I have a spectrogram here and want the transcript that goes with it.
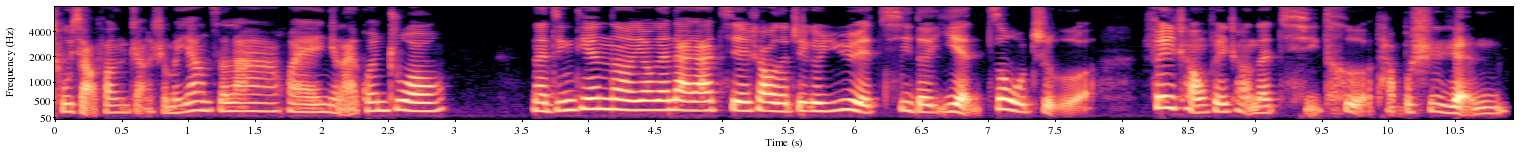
兔小芳长什么样子啦。欢迎你来关注哦。那今天呢，要跟大家介绍的这个乐器的演奏者非常非常的奇特，它不是人。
